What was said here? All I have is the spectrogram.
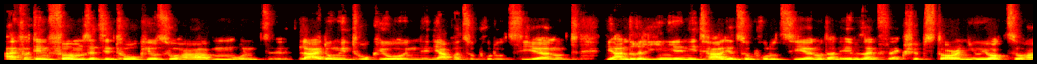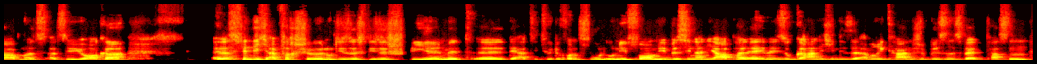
einfach den Firmensitz in Tokio zu haben und äh, Kleidung in Tokio, in, in, Japan zu produzieren und die andere Linie in Italien zu produzieren und dann eben seinen Flagship Store in New York zu haben als, als New Yorker. Äh, das finde ich einfach schön und dieses, dieses Spielen mit äh, der Attitüde von Schuluniformen, die ein bisschen an Japan erinnern, die so gar nicht in diese amerikanische Businesswelt passen,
